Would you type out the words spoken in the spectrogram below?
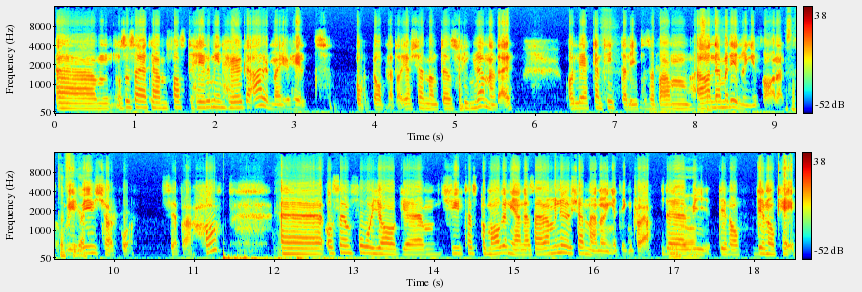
Ehm, och så säger jag till honom, fast hela min höga arm är ju helt bortdomnad jag känner inte ens fingrarna där. Och läkaren tittar lite så bara, mm, ja nej men det är nog ingen fara. Vi, vi kör på. Så jag bara, jaha. Eh, och sen får jag eh, kyltest på magen igen. Jag säger, ja, men nu känner jag nog ingenting tror jag. Det, Ja. vi, det är nog, det är nog okej.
